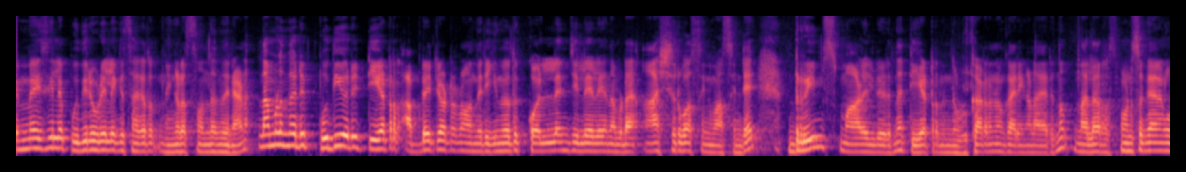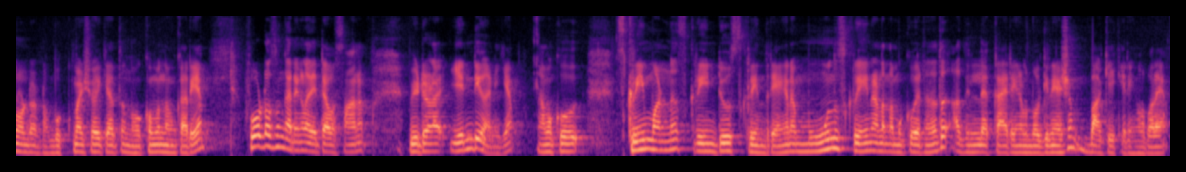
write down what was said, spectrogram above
എം ഐ സിയിലെ പുതിയ വീഡിയോയിലേക്ക് സ്വാഗതം. നിങ്ങളുടെ സ്വന്തം തന്നെയാണ് നമ്മളിന്നൊരു പുതിയൊരു തിയേറ്റർ അപ്ഡേറ്റായിട്ടാണ് വന്നിരിക്കുന്നത്. കൊല്ലം ജില്ലയിലെ നമ്മുടെ ആശീർവാദ് സിനിമാസിന്റെ ഡ്രീംസ് മാളിൽ വരുന്ന തിയേറ്ററിന്റെ ഉദ്ഘാടനവും കാര്യങ്ങളായിരുന്നു. നല്ല റെസ്പോൺസും കാര്യങ്ങളും ഉണ്ട് കേട്ടോ. ബുക്ക് മൈ നോക്കുമ്പോൾ നമുക്കറിയാം. ഫോട്ടോസും കാര്യങ്ങളും ഏറ്റവും അവസാനം വീഡിയോയുടെ എൻഡ് കാണിക്കാം. നമുക്ക് screen one screen two screen three അങ്ങനെ മൂന്ന് സ്ക്രീനാണ് നമുക്ക് വരുന്നത്. അതിന്റെ കാര്യങ്ങൾ നോക്കിയതിനു ശേഷം ബാക്കി കാര്യങ്ങൾ പറയാം.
